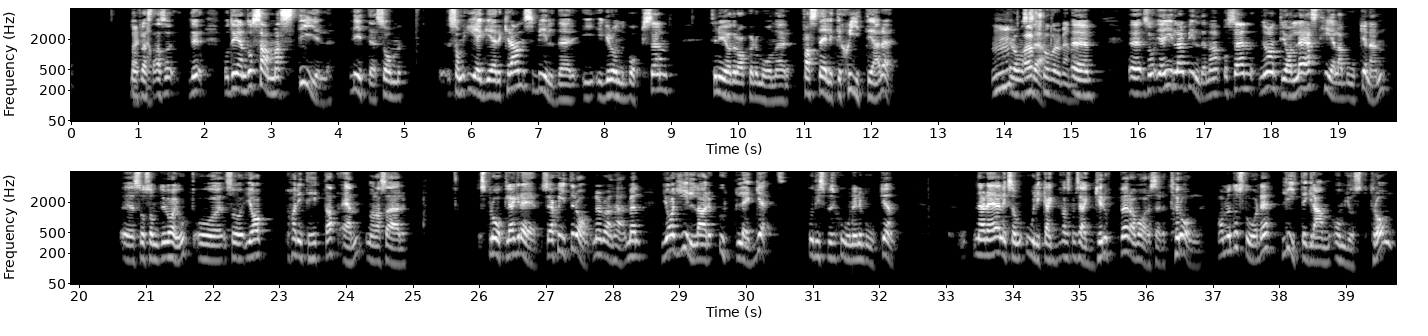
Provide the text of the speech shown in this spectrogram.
De flesta, alltså, det, och det är ändå samma stil lite som, som Egerkrans bilder i, i grundboxen till nya Drakar och Demoner, fast det är lite skitigare. Mm, ja, jag säga. förstår vad du menar. Eh, eh, så jag gillar bilderna och sen, nu har inte jag läst hela boken än. Eh, så som du har gjort. Och, så jag har inte hittat än några så här språkliga grejer. Så jag skiter i dem. Nu är det bara den här. Men jag gillar upplägget och dispositionen i boken. När det är liksom olika, vad ska man säga, grupper av varelser. Troll. Ja, men då står det lite grann om just troll.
